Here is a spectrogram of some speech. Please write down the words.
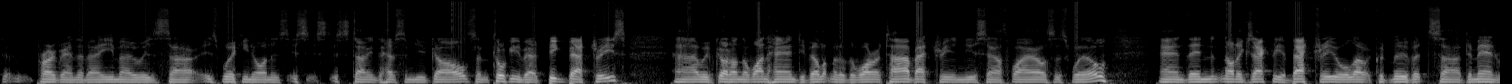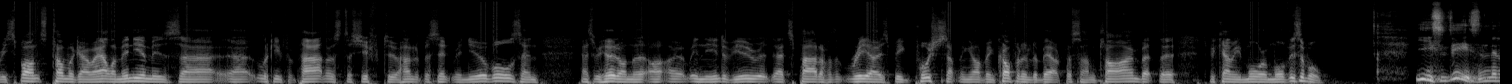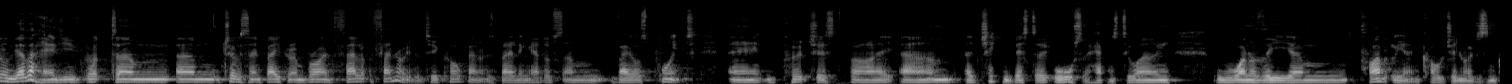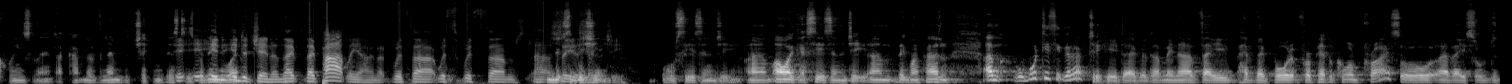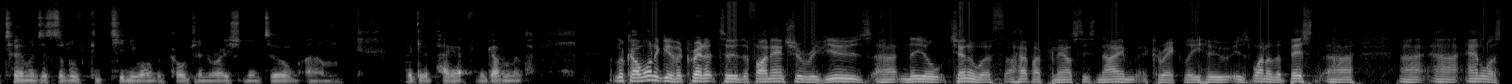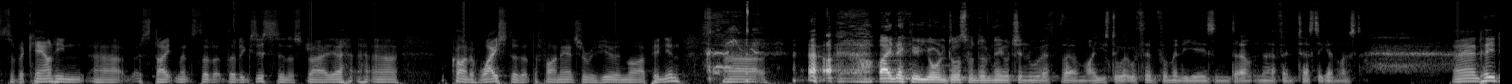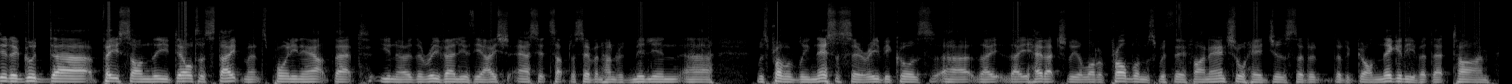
that AEMO is uh, is working on is, is, is starting to have some new goals. And talking about big batteries. Uh, we've got on the one hand development of the Waratah battery in New South Wales as well, and then not exactly a battery, although it could move its uh, demand response. Tomago Aluminium is uh, uh, looking for partners to shift to 100% renewables, and as we heard on the uh, uh, in the interview, that's part of Rio's big push, something I've been confident about for some time, but the, it's becoming more and more visible. Yes, it is. And then on the other hand, you've got um, um, Trevor St. Baker and Brian Flannery, the two coal barons, bailing out of some Vales Point and purchased by um, a Czech investor who also happens to own one of the um, privately owned coal generators in Queensland. I can't remember the name of the Czech investors, but anyway. Intergen, and they, they partly own it with uh, with with um, uh, CS Energy or Energy. Um, oh, okay, Energy. Um, beg my pardon. Um, what do you think they're up to here, David? I mean, have they have they bought it for a peppercorn price, or are they sort of determined to sort of continue on with coal generation until um, they get a payout from the government? Look, I want to give a credit to the Financial Review's uh, Neil Chenoweth. I hope I pronounced his name correctly. Who is one of the best. Uh, uh, uh analysts of accounting uh, statements that that exists in Australia, uh, kind of wasted at the Financial Review, in my opinion. Uh, I'd echo your endorsement of Neil Chenoweth. Um, I used to work with him for many years, and um, no, fantastic analyst. And he did a good uh, piece on the Delta statements, pointing out that you know the revalue of the assets up to 700 million uh, was probably necessary because uh, they they had actually a lot of problems with their financial hedges that had, that had gone negative at that time.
